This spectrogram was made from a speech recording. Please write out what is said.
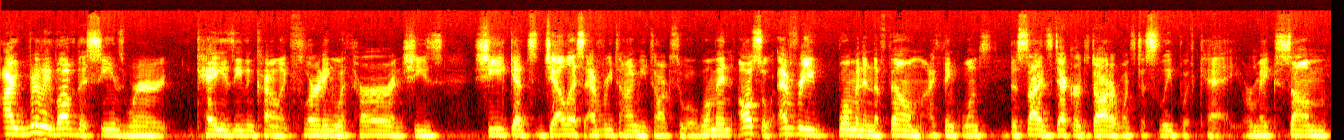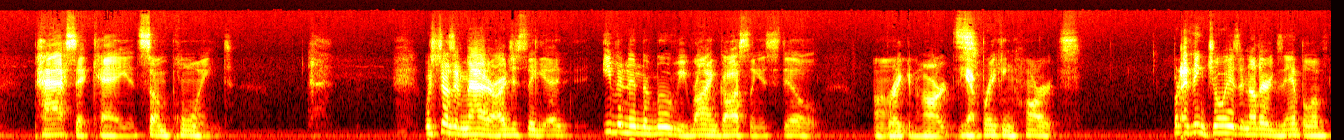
I really love the scenes where Kay is even kind of like flirting with her and she's she gets jealous every time he talks to a woman. Also, every woman in the film, I think, wants besides Deckard's daughter, wants to sleep with Kay or make some pass at Kay at some point. Which doesn't matter. I just think, uh, even in the movie, Ryan Gosling is still um, Breaking hearts. yeah, breaking hearts. But I think Joi is another example of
